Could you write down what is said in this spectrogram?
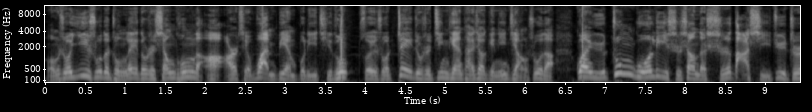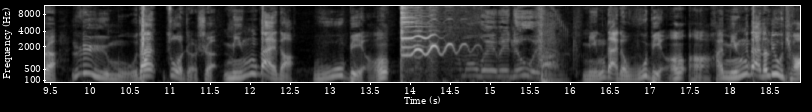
我们说艺术的种类都是相通的啊，而且万变不离其宗。所以说，这就是今天谭笑给您讲述的关于中国历史上的十大喜剧之《绿牡丹》，作者是明代的吴炳。明代的五饼啊，还明代的六条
